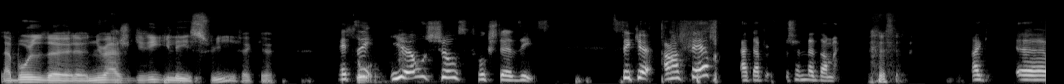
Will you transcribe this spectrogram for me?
la boule de nuage gris qui les suit. Fait que, Mais tu sais, il y a autre chose qu'il faut que je te dise. C'est que, en fait, attends, je vais me mettre dans main. Euh,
